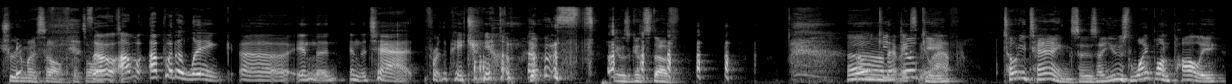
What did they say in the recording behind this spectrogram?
true to myself. That's all. So. I'll, I'll put a link uh, in the in the chat for the Patreon post. It was good stuff. Oh, that makes me laugh. Tony Tang says, I used wipe on poly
